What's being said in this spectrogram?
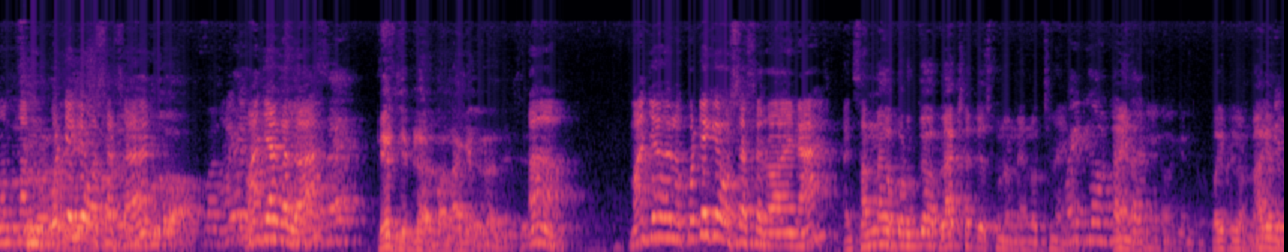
మమ్మల్ని కొట్టేకే వస్తాడు సార్. మా జాగాలో? పేరు చెప్పినారు నాగేంద్ర మా జాగాలో కొట్టేకే వస్తారు సార్ ఆయన. ఆయన సన్నగా పొడుగ్గా బ్లాక్ షర్ట్ వేసుకున్నాను నేను వచ్చిన ఆయన. వైట్గా నాగేంద్ర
